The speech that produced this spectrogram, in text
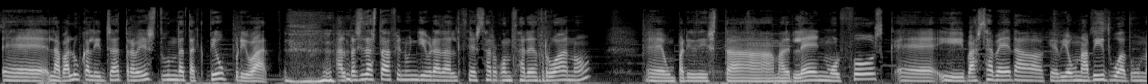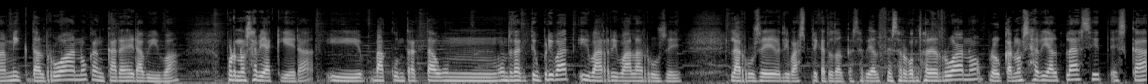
eh, la va localitzar a través d'un detectiu privat. El Plàcid estava fent un llibre del César González Ruano, eh, un periodista madrileny molt fosc, eh, i va saber de, que hi havia una vídua d'un amic del Ruano que encara era viva, però no sabia qui era, i va contractar un, un detectiu privat i va arribar a la Roser. La Roser li va explicar tot el que sabia el César González Ruano, però el que no sabia el Plàcid és que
